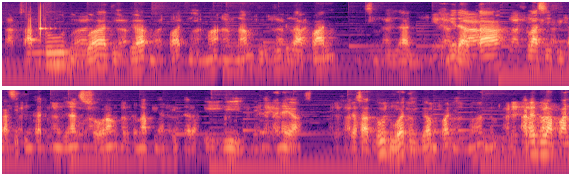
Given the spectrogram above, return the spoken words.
satu dua tiga empat lima enam tujuh delapan sembilan. Ini data klasifikasi tingkat kemungkinan seseorang terkena penyakit darah tinggi. Ini datanya ya. Ada satu dua tiga empat lima enam ada delapan.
